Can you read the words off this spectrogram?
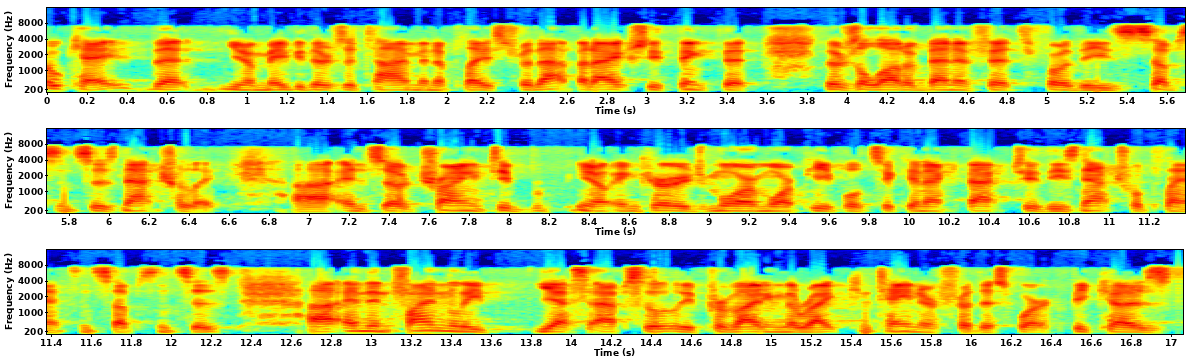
okay, that you know maybe there's a time and a place for that, but I actually think that there's a lot of benefits for these substances naturally. Uh, and so, trying to you know encourage more and more people to connect back to these natural plants and substances. Uh, and then finally, yes, absolutely, providing the right container for this work because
